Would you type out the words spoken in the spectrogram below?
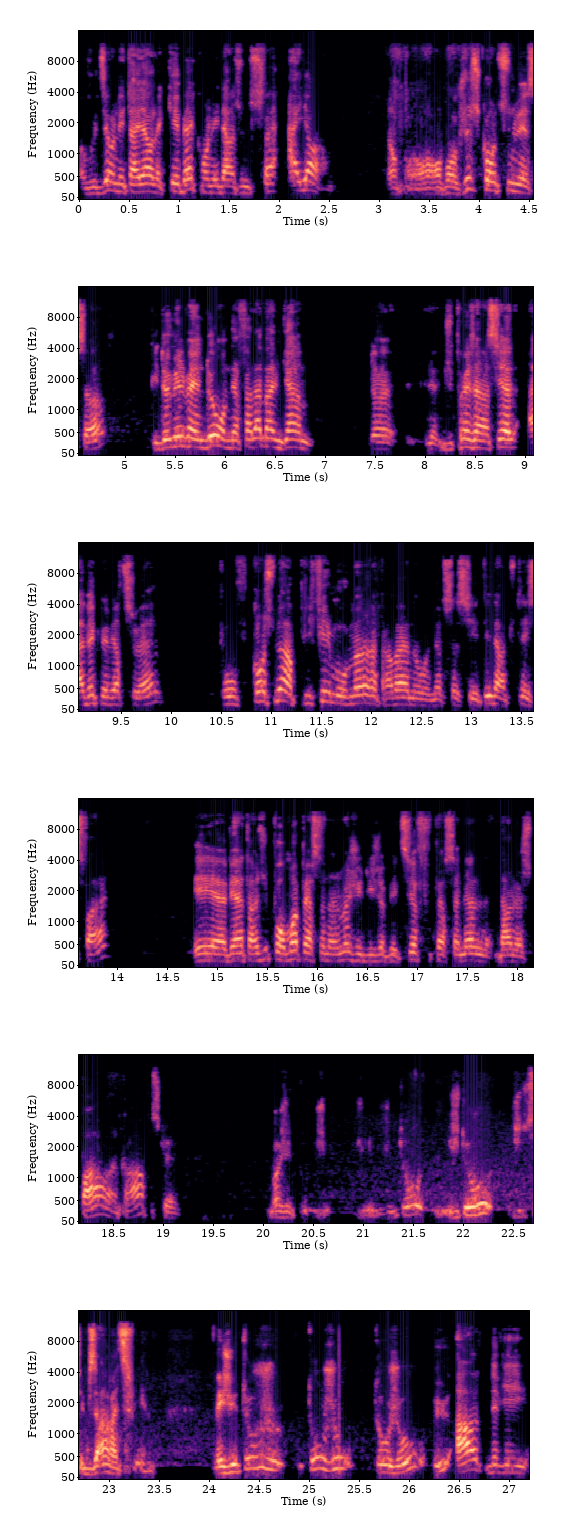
On vous dit, on est ailleurs. Le Québec, on est dans une sphère ailleurs. Donc, on, va juste continuer ça. Puis 2022, on a fait l'amalgame du présentiel avec le virtuel pour continuer à amplifier le mouvement à travers notre société dans toutes les sphères. Et euh, bien entendu, pour moi, personnellement, j'ai des objectifs personnels dans le sport encore, parce que moi, j'ai toujours, toujours c'est bizarre à dire, mais j'ai toujours, toujours, toujours eu hâte de vieillir.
